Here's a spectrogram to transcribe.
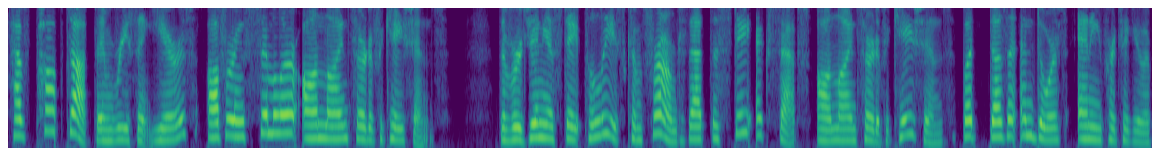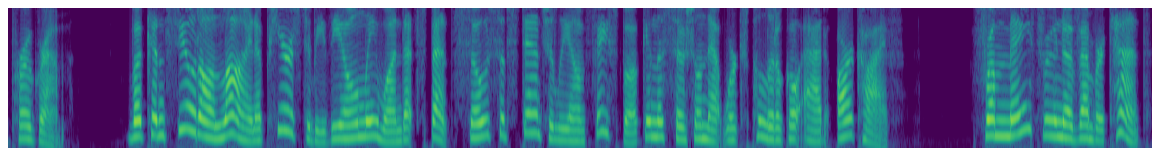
have popped up in recent years, offering similar online certifications. The Virginia State Police confirmed that the state accepts online certifications but doesn't endorse any particular program. But Concealed Online appears to be the only one that spent so substantially on Facebook in the social network's political ad archive. From May through November 10th,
